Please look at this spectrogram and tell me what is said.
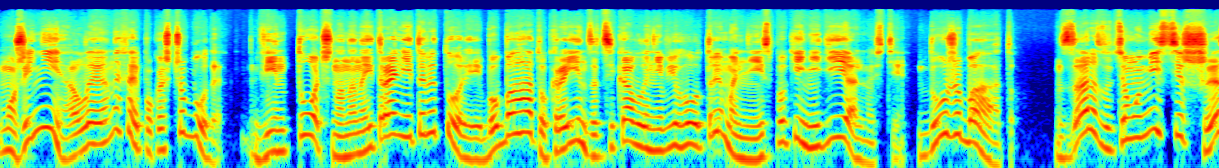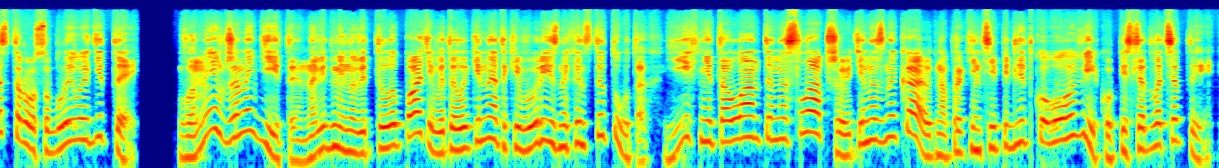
може й ні, але нехай поки що буде. Він точно на нейтральній території, бо багато країн зацікавлені в його утриманні і спокійній діяльності. Дуже багато. Зараз у цьому місці шестеро особливих дітей. Вони вже не діти, на відміну від телепатів і телекінетиків у різних інститутах. Їхні таланти не слабшають і не зникають наприкінці підліткового віку після 20.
